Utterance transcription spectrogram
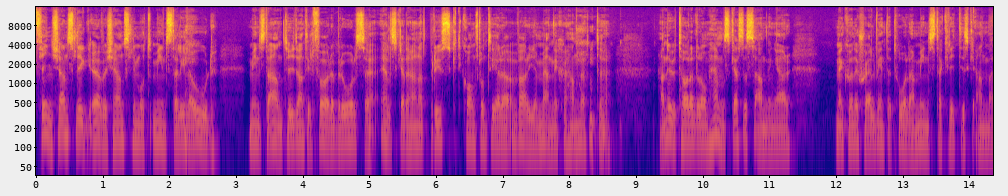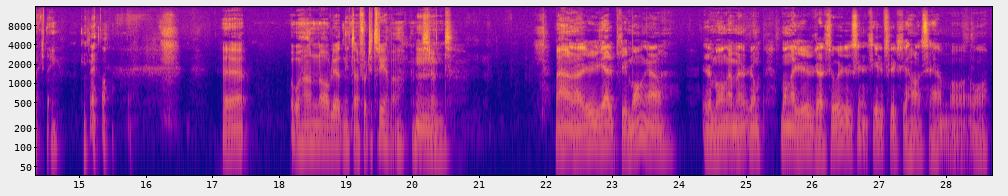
finkänslig, överkänslig mot minsta lilla ord Minsta antydan till förebråelse älskade han att bryskt konfrontera varje människa han mötte. Han uttalade de hemskaste sanningar, men kunde själv inte tåla minsta kritiska anmärkning. Ja. Eh, och han avled 1943, va? mm. rätt. Men han hade ju hjälpt ju många, eller många, men de, många judar tog ju sin tillflykt till hans hem och, och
